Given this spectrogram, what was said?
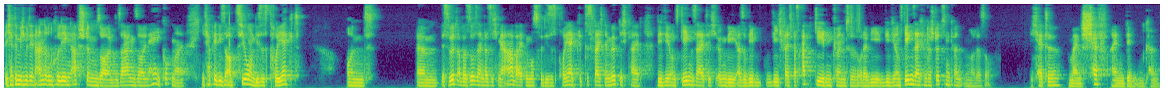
Ich hätte mich mit den anderen Kollegen abstimmen sollen und sagen sollen, hey, guck mal, ich habe hier diese Option, dieses Projekt und ähm, es wird aber so sein, dass ich mehr arbeiten muss für dieses Projekt. Gibt es vielleicht eine Möglichkeit, wie wir uns gegenseitig irgendwie, also wie, wie ich vielleicht was abgeben könnte oder wie, wie wir uns gegenseitig unterstützen könnten oder so? Ich hätte meinen Chef einbinden können.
